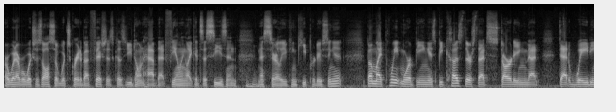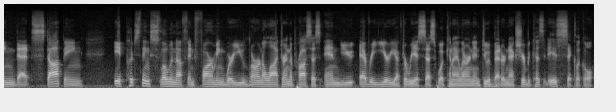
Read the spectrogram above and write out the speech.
or whatever, which is also what's great about fish is because you don't have that feeling like it's a season mm-hmm. necessarily. You can keep producing it. But my point more being is because there's that starting, that that waiting, that stopping, it puts things slow enough in farming where you learn a lot during the process and you every year you have to reassess what can I learn and do it mm-hmm. better next year because it is cyclical.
